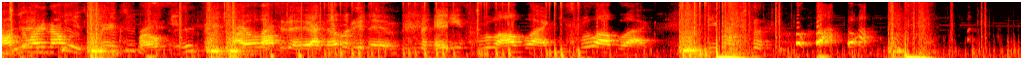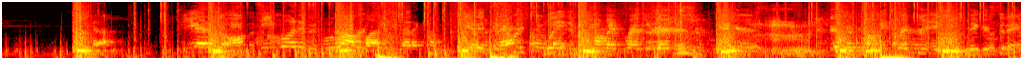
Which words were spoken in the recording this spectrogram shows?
talking right now is Mix, bro. Mix, I no, promise. Listen to him. No, listen to him. Hey, he's full all black. He's full all black. Yes, all the D1 is full all black. You gotta come. It is never too late to become a prisoner to shoot niggers. You can become a prisoner and shoot niggers today.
